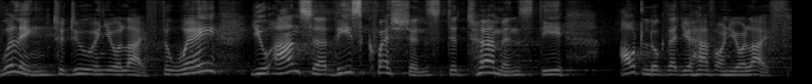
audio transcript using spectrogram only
willing to do in your life? The way you answer these questions determines the outlook that you have on your life.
